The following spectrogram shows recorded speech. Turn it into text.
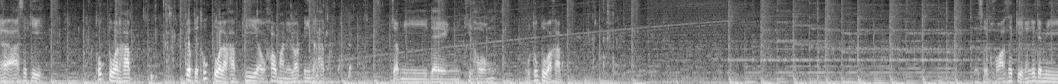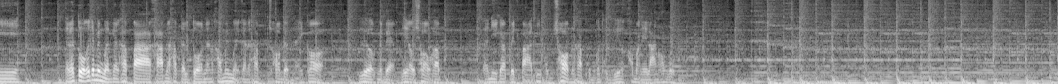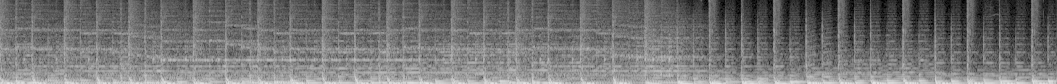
และอาสกิทุกตัวนะครับ เกือบจะทุกตัวแหละครับ ที่เอาเข้ามาในล็อตนี้นะครับ จะมีแดงที่ท้องหมดทุกตัวครับในส่วนของอาสกินั้นก็จะมีแต่ละตัวก็จะไม่เหมือนกันครับปลาครับนะครับ แต่ละตัวนั้นเขาไม่เหมือนกันนะครับ ชอบแบบไหนก็เลือกในแบบที่เราชอบครับและนี่ก็เป็นปลาที่ผมชอบนะครับ ผมก็ถึงเลือกเข้ามาในร้านของผม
